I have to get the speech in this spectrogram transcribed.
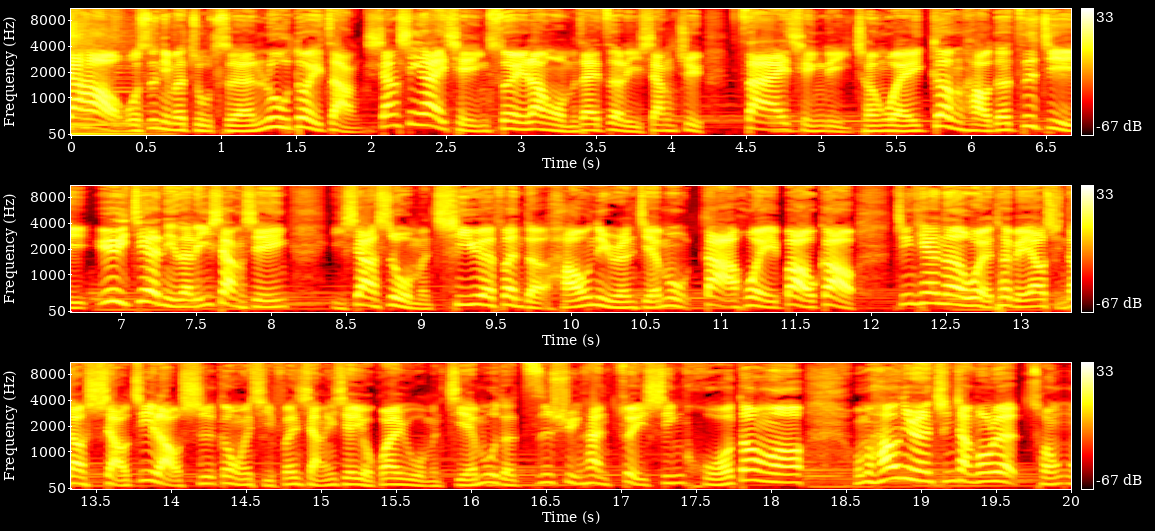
大家好我是你们主持人陆队长，相信爱情，所以让我们在这里相聚，在爱情里成为更好的自己，遇见你的理想型。以下是我们七月份的好女人节目大会报告。今天呢，我也特别邀请到小纪老师跟我一起分享一些有关于我们节目的资讯和最新活动哦。我们好女人情场攻略从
